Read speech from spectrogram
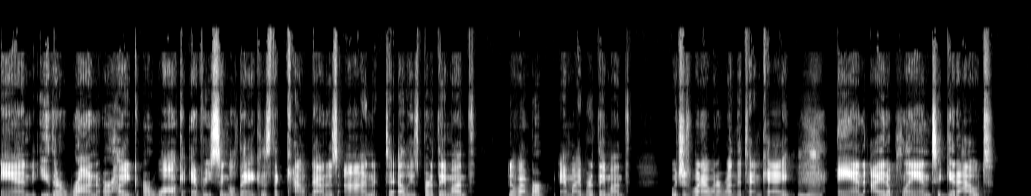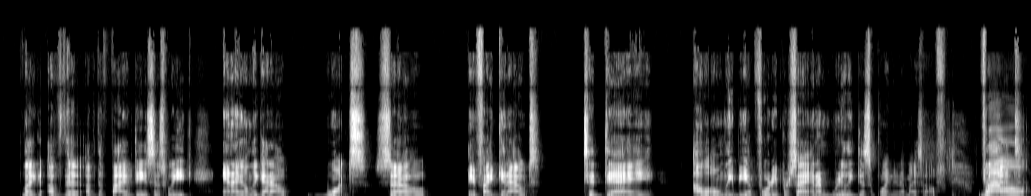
and either run or hike or walk every single day because the countdown is on to Ellie's birthday month, November, and my birthday month, which is when I want to run the 10K Mhm. and I had a plan to get out like of the of the 5 days this week and I only got out once. So if I get out today, I'll only be at 40% and I'm really disappointed in myself. Well,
